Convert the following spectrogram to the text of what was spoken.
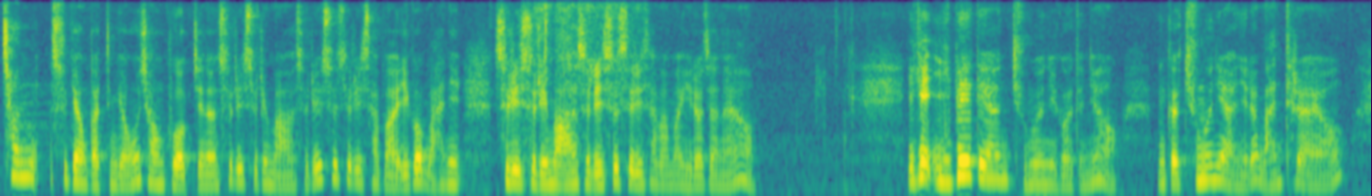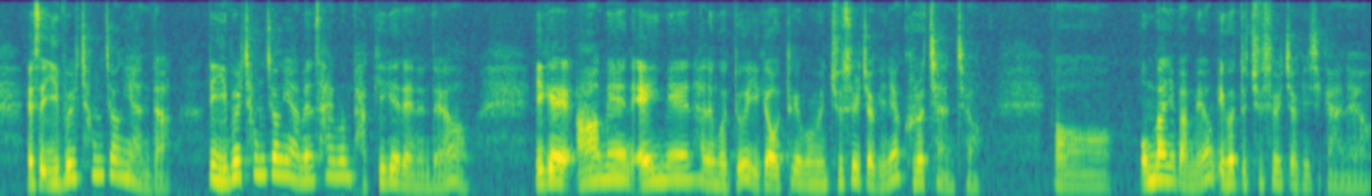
천수경 같은 경우 정구업진원 수리수리 마하수리 수수리 사바 이거 많이 수리수리 마하수리 수수리 사바 막 이러잖아요. 이게 입에 대한 주문이거든요. 그러니까 주문이 아니라 만트라예요. 그래서 입을 청정히 한다. 근데 입을 청정히 하면 삶은 바뀌게 되는데요. 이게 아멘, 에이멘 하는 것도 이게 어떻게 보면 주술적이냐? 그렇지 않죠. 어, 온만이 반면 이것도 주술적이지가 않아요.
